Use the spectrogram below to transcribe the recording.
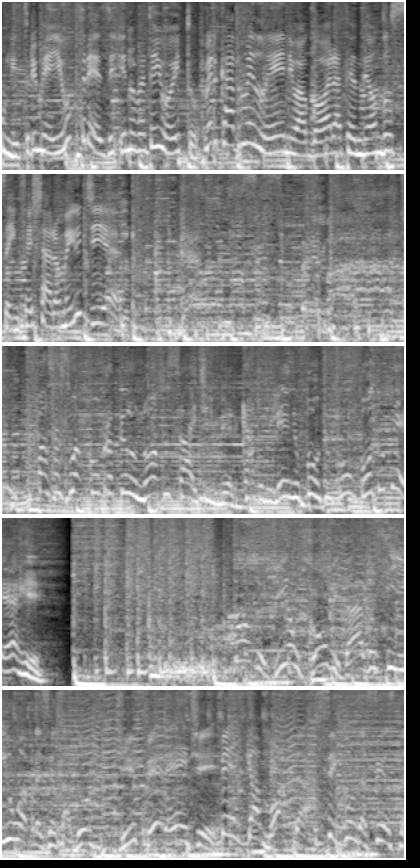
1 litro e meio, 13,98. Mercado Milênio agora atendendo sem fechar ao meio-dia. Faça sua compra pelo nosso site mercadomilênio.com.br. Todo dia um convidado e um apresentador diferente. Bergamota, segunda sexta,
